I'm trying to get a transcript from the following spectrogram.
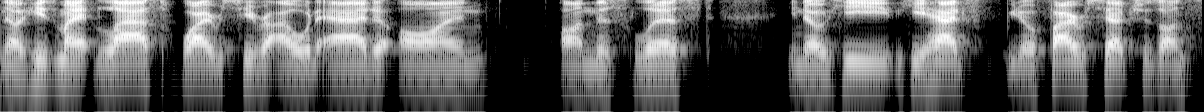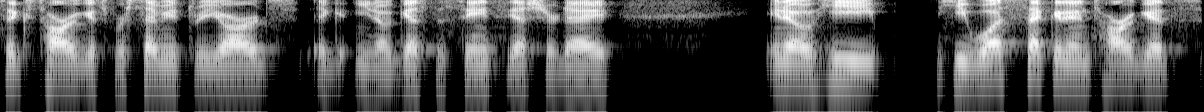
You know, he's my last wide receiver I would add on on this list. You know, he he had you know five receptions on six targets for 73 yards. You know, against the Saints yesterday. You know, he he was second in targets,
